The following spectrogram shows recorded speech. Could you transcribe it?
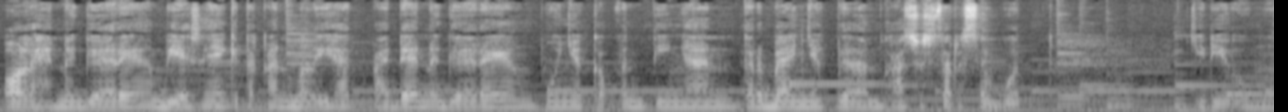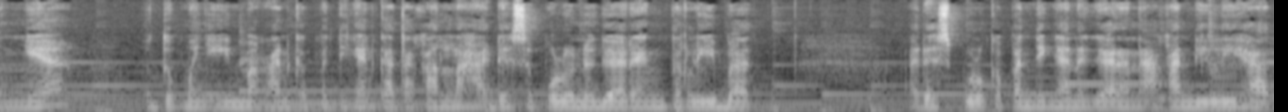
oleh negara yang biasanya kita akan melihat pada negara yang punya kepentingan terbanyak dalam kasus tersebut. Jadi umumnya untuk menyeimbangkan kepentingan katakanlah ada 10 negara yang terlibat. Ada 10 kepentingan negara yang akan dilihat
